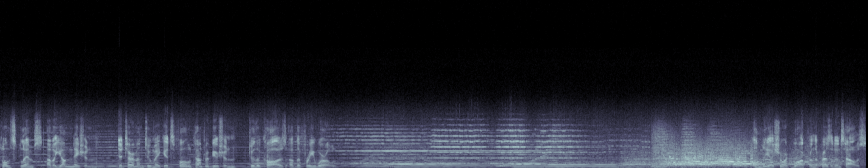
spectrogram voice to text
close glimpse of a young nation determined to make its full contribution to the cause of the free world. Only a short walk from the president's house,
